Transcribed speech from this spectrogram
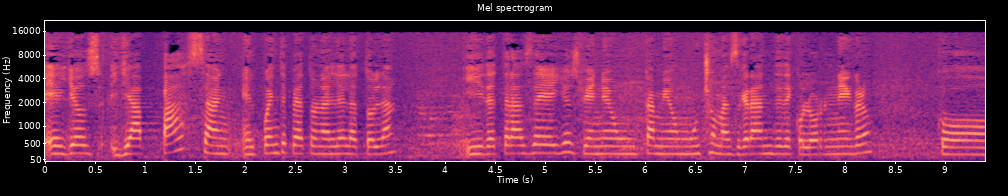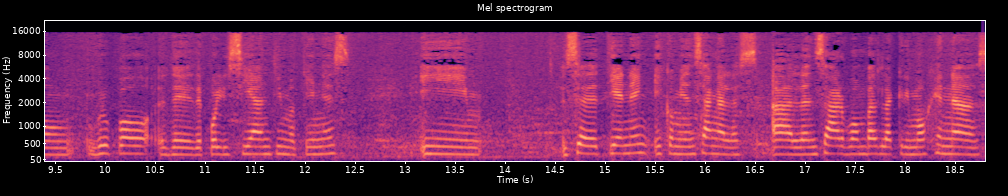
Ellos ya pasan el puente peatonal de la Tola y detrás de ellos viene un camión mucho más grande de color negro con un grupo de, de policía antimotines y se detienen y comienzan a, las- a lanzar bombas lacrimógenas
